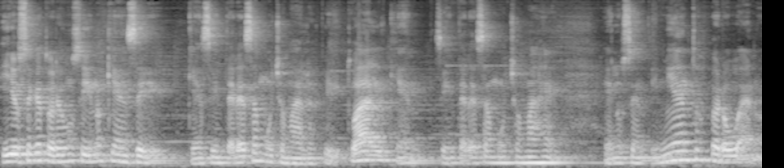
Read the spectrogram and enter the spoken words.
Y yo sé que tú eres un signo quien se, quien se interesa mucho más en lo espiritual, quien se interesa mucho más en, en los sentimientos, pero bueno,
